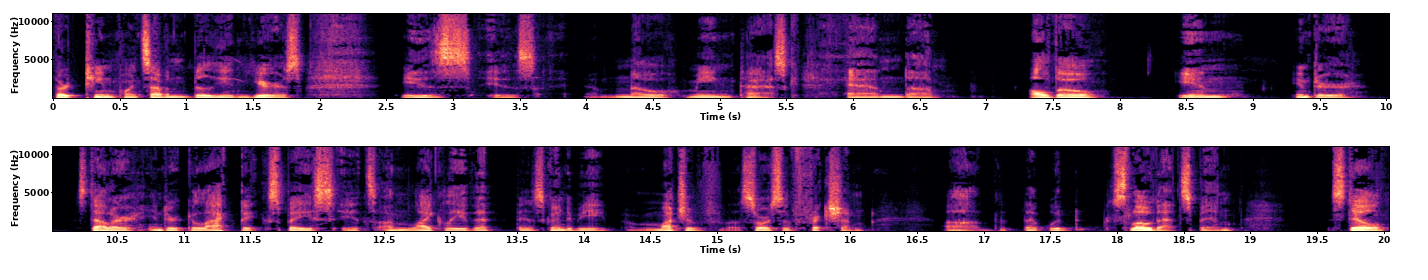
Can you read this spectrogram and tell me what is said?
13.7 billion years is is no mean task. And uh, although in interstellar, intergalactic space, it's unlikely that there's going to be much of a source of friction uh, that would slow that spin. Still,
